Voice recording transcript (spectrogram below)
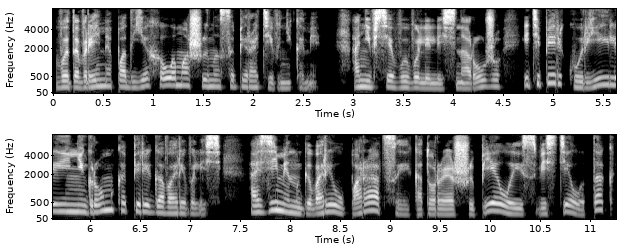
В это время подъехала машина с оперативниками. Они все вывалились наружу и теперь курили и негромко переговаривались, а Зимин говорил по рации, которая шипела и свистела так,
